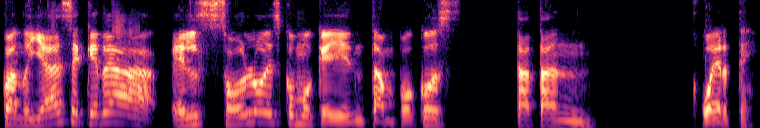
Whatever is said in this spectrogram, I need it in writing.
cuando ya se queda él solo es como que tampoco está tan fuerte.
